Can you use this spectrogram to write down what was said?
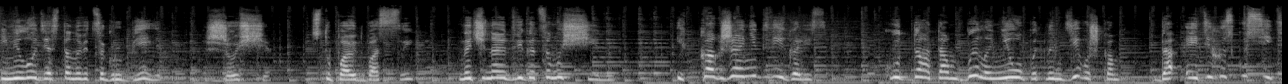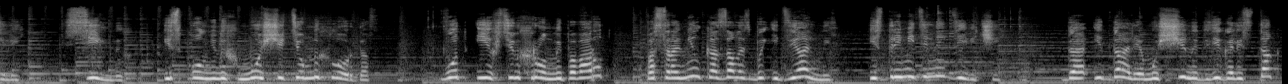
И мелодия становится грубее, жестче, вступают басы, начинают двигаться мужчины. И как же они двигались! Куда там было неопытным девушкам до этих искусителей, сильных, исполненных мощи темных лордов? Вот их синхронный поворот посрамил, казалось бы, идеальный и стремительный девичий. Да и далее мужчины двигались так,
